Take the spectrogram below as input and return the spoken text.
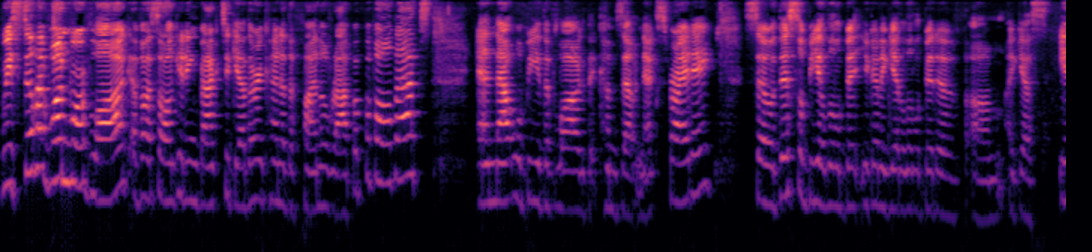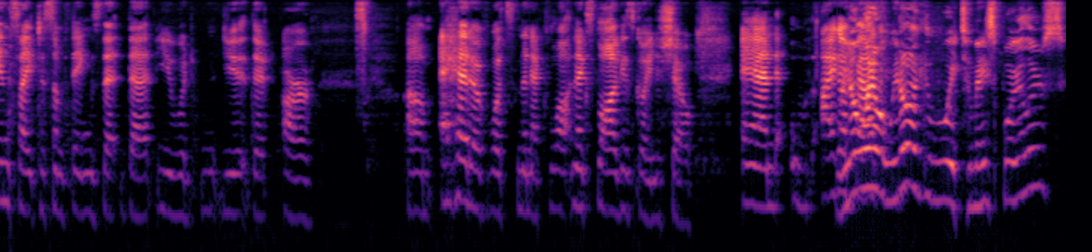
We still have one more vlog of us all getting back together and kind of the final wrap up of all that. And that will be the vlog that comes out next Friday. So this will be a little bit. You're going to get a little bit of, um, I guess, insight to some things that that you would you, that are um, ahead of what's the next vlog. Next vlog is going to show. And I got We don't back. We don't want to give away too many spoilers.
